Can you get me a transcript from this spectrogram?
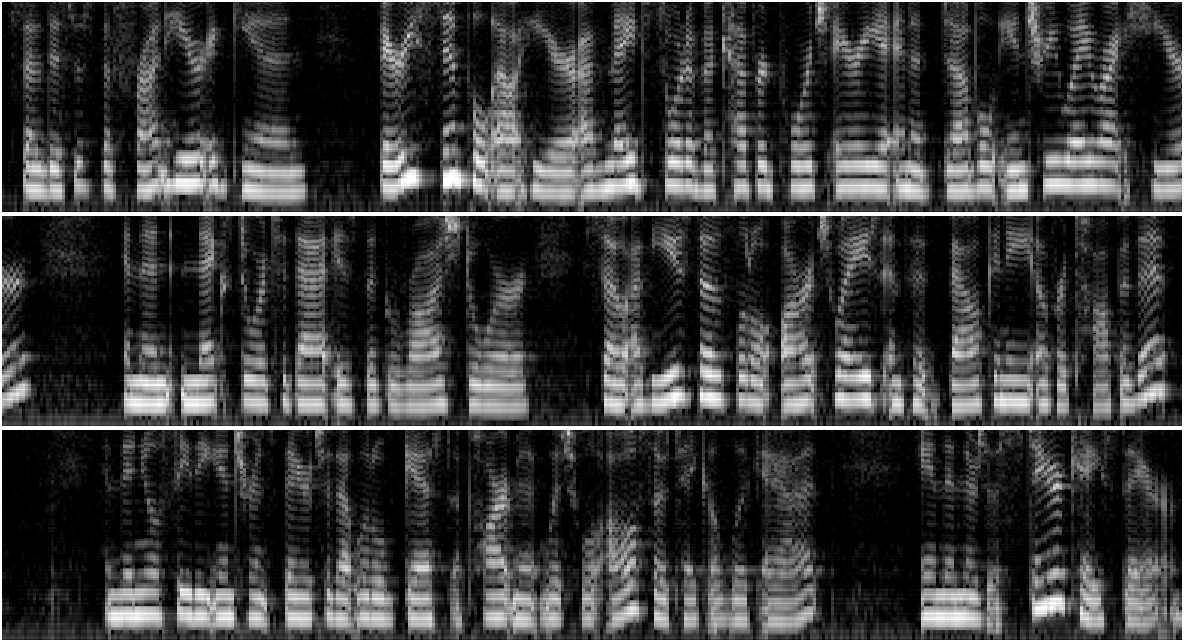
So this is the front here again. Very simple out here. I've made sort of a covered porch area and a double entryway right here. And then next door to that is the garage door. So I've used those little archways and put balcony over top of it. And then you'll see the entrance there to that little guest apartment, which we'll also take a look at. And then there's a staircase there.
